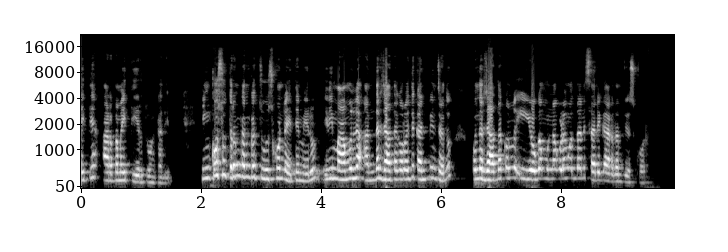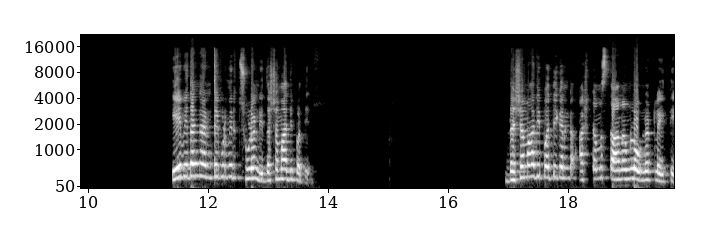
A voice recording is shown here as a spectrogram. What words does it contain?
అయితే అర్థమై తీరుతుంటది. ఇంకో సూత్రం కనుక చూసుకున్నట్లయితే మీరు ఇది మామూలుగా అందరి జాతకంలో అయితే కనిపించదు. కొందరు జాతకంలో ఈ యోగం ఉన్నా కూడా దాన్ని సరిగా అర్థం చేసుకోరు. ఏ విధంగా అంటే ఇప్పుడు మీరు చూడండి దశమాధిపతి. దశమాధిపతి కనుక అష్టమ స్థానంలో ఉన్నట్లయితే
